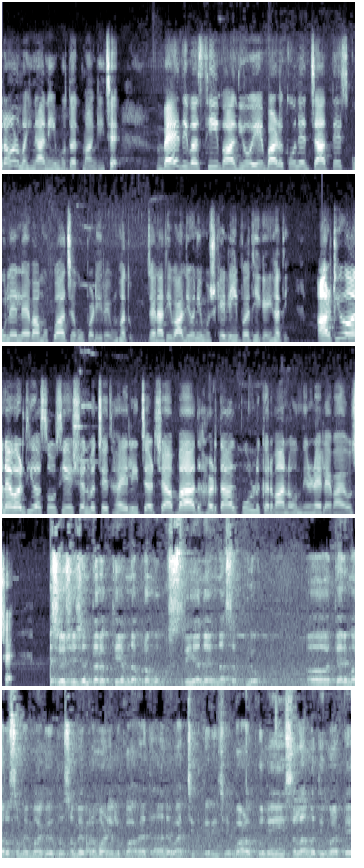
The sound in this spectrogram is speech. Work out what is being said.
ત્રણ મહિનાની મુદત માંગી છે. બે દિવસથી વાલીઓએ બાળકોને જાતે સ્કૂલે લેવા મૂકવા જવું પડી રહ્યું હતું, જેનાથી વાલીઓની મુશ્કેલી વધી ગઈ હતી. આરટીઓ અને વર્ધી એસોસિએશન વચ્ચે થયેલી ચર્ચા બાદ હડતાલ પૂર્ણ કરવાનો નિર્ણય લેવાયો છે. એસોસિએશન તરફથી એમના પ્રમુખ શ્રી અને એમના સભ્યો અત્યારે મારો સમય માંગ્યો હતો. સમય પ્રમાણે લોકો આવ્યા હતા અને વાતચીત કરી છે. બાળકોની સલામતી માટે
